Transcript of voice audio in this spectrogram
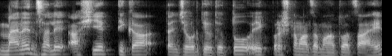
मॅनेज झाले अशी एक टीका त्यांच्यावरती होते. तो एक प्रश्न माझा महत्त्वाचा आहे.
